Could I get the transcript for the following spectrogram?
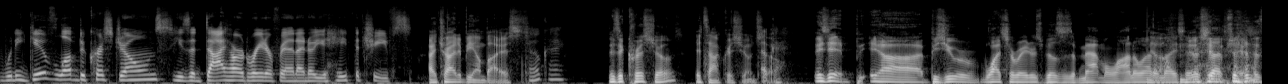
would he give love to Chris Jones? He's a diehard Raider fan. I know you hate the Chiefs. I try to be unbiased. Okay. Is it Chris Jones? It's not Chris Jones, though. Okay. Is it uh, because you were watching the Raiders Bills? Is it Matt Milano had a No. nice interception?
